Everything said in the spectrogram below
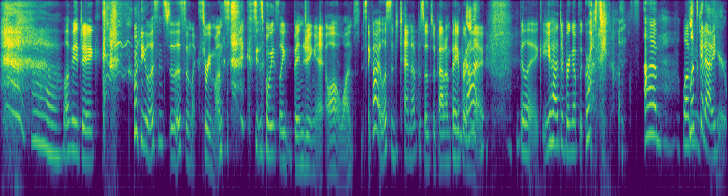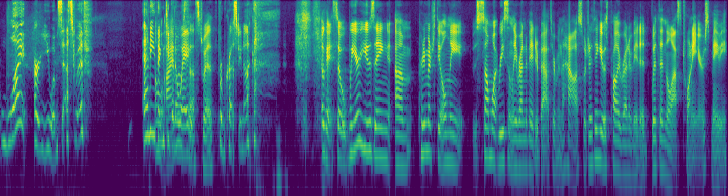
Love you, Jake. when he listens to this in like three months, because he's always like binging it all at once. He's like, "Oh, I listened to ten episodes of Bad on Paper God. today." Be like, "You had to bring up the crusty nuts." Um, Love let's you. get out of here. What are you obsessed with? Anything Oh, to get I'm away obsessed with. from crusty nuts. Okay, so we are using um, pretty much the only somewhat recently renovated bathroom in the house, which I think it was probably renovated within the last 20 years, maybe.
